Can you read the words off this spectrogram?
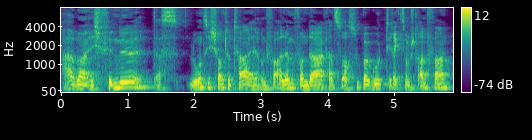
Aber ich finde, das lohnt sich schon total. Und vor allem von da kannst du auch super gut direkt zum Strand fahren.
